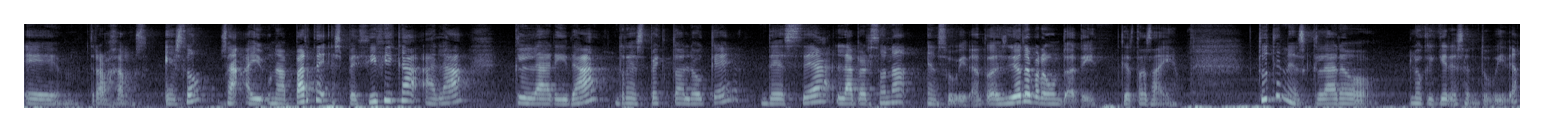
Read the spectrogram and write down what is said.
eh, trabajamos eso, o sea, hay una parte específica a la claridad respecto a lo que desea la persona en su vida. Entonces yo te pregunto a ti, que estás ahí, ¿tú tienes claro lo que quieres en tu vida?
